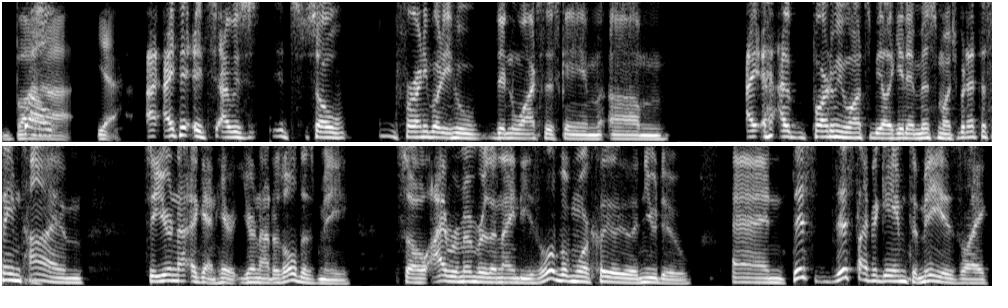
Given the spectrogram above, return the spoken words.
But Well, uh, yeah, I, I think it's I was it's so for anybody who didn't watch this game, um I, I part of me wants to be like you didn't miss much, but at the same time, so you're not again here, you're not as old as me. So I remember the 90s a little bit more clearly than you do. And this this type of game to me is like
